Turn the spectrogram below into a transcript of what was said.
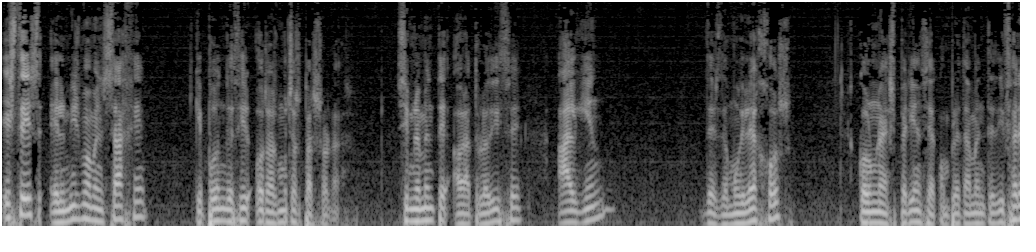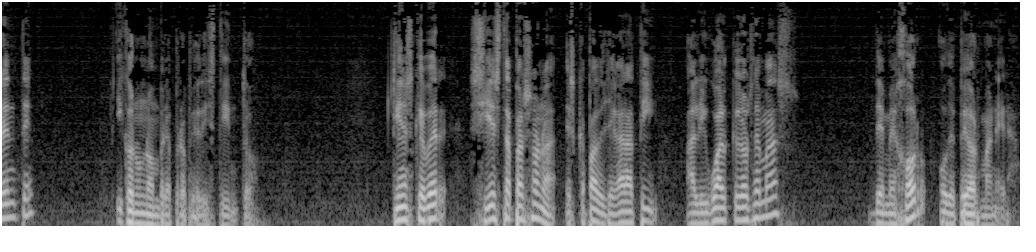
Este es el mismo mensaje que pueden decir otras muchas personas. Simplemente ahora te lo dice alguien desde muy lejos, con una experiencia completamente diferente y con un nombre propio distinto. Tienes que ver si esta persona es capaz de llegar a ti, al igual que los demás, de mejor o de peor manera.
